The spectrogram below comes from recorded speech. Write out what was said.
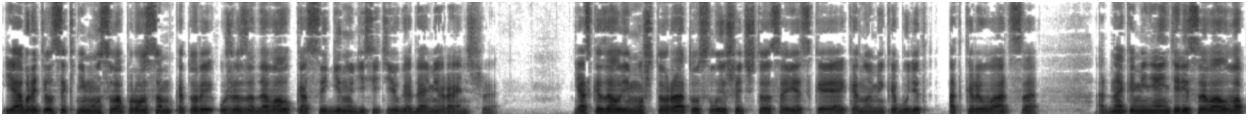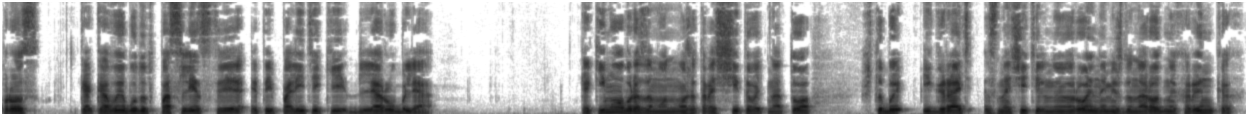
я обратился к нему с вопросом, который уже задавал Косыгину десятью годами раньше – я сказал ему, что рад услышать, что советская экономика будет открываться, однако меня интересовал вопрос, каковы будут последствия этой политики для рубля. Каким образом он может рассчитывать на то, чтобы играть значительную роль на международных рынках,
